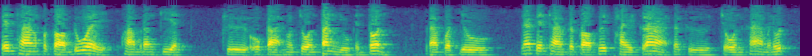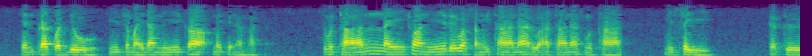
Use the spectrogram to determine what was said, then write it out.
เป็นทางประกอบด้วยความรังเกียจคือโอกาสของโจรตั้งอยู่เป็นต้น ปรากฏอยู่ และเป็นทางประกอบด้วยภัยกล้าก็คือโจรฆ่ามนุษย์ เห็นปรากฏอยู่มีสมัยดังนี้ก็ไม่เป็นอภัตสมุทฐานในข้อนี้เรียกว่าสังวิธานะ หรืออัฏานะสมุทฐานมีสี่ก็คือ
